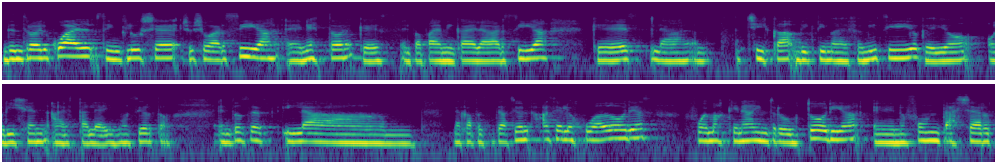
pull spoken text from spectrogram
dentro del cual se incluye Yuyo García, eh, Néstor, que es el papá de Micaela García, que es la chica víctima de femicidio que dio origen a esta ley, ¿no es cierto? Entonces, la, la capacitación hacia los jugadores fue más que nada introductoria, eh, no fue un taller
